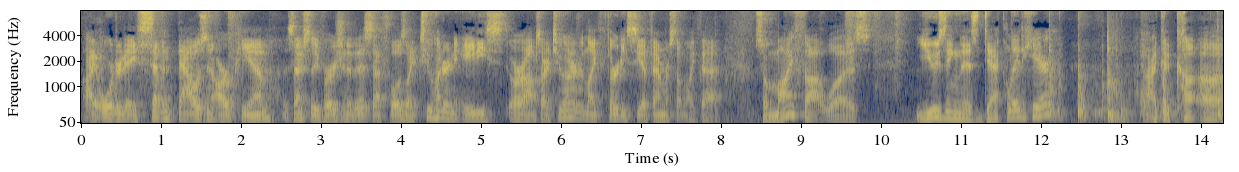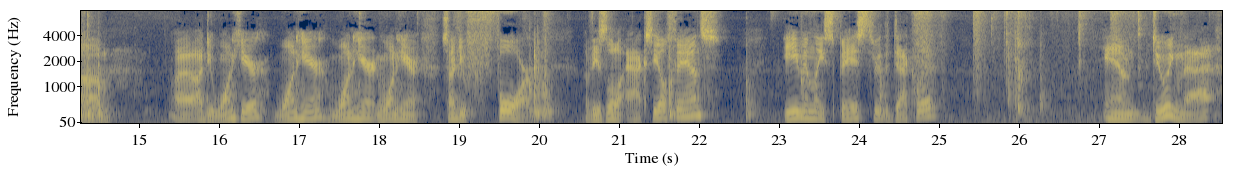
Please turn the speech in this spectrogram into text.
I ordered a 7,000 RPM essentially version of this that flows like 280 or I'm sorry 230 CFM or something like that. So my thought was using this deck lid here, I could cut. Um, I, I do one here, one here, one here, and one here. So I do four of these little axial fans, evenly spaced through the deck lid and doing that,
